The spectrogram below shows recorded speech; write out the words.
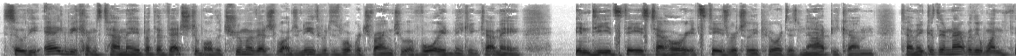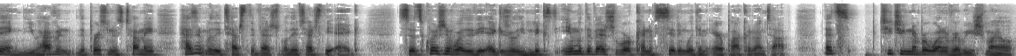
So the egg becomes tame, but the vegetable, the truma vegetable underneath, which is what we're trying to avoid making tame, indeed stays tahor, it stays ritually pure, it does not become tamei because they're not really one thing. You haven't, the person who's tamei hasn't really touched the vegetable, they've touched the egg. So it's a question of whether the egg is really mixed in with the vegetable or kind of sitting with an air pocket on top. That's teaching number one of Rabbi Yishmael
